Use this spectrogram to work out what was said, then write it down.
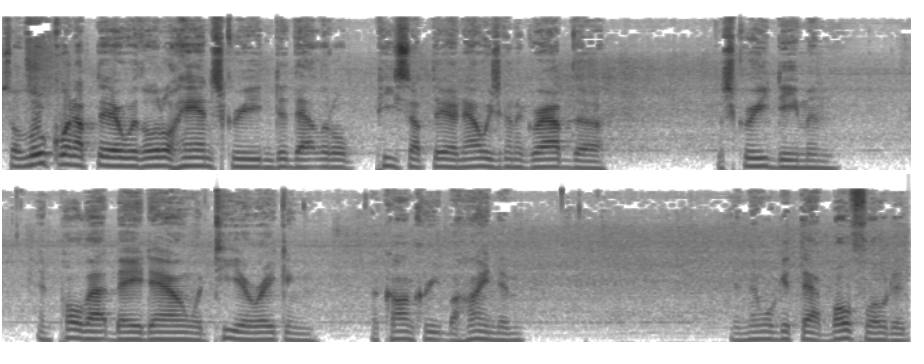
So Luke went up there with a little hand screed and did that little piece up there. Now he's going to grab the the ScreeDemon and pull that bay down with Tia raking the concrete behind him. And then we'll get that bow floated.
